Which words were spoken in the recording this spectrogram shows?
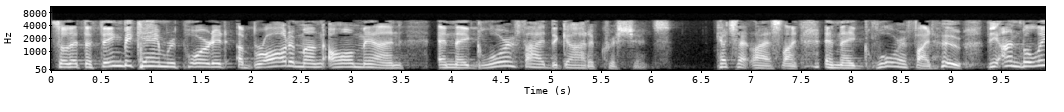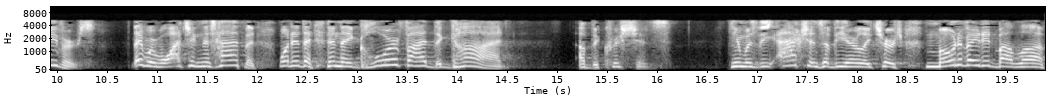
So that the thing became reported abroad among all men, and they glorified the God of Christians. Catch that last line. And they glorified who? The unbelievers. They were watching this happen. What did they? And they glorified the God of the Christians. It was the actions of the early church, motivated by love,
